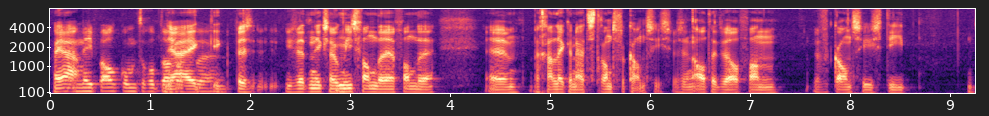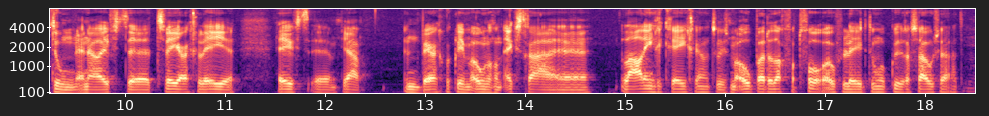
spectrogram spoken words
Maar ja, en Nepal komt erop dat ja, ik, ik, je weet niks ook niet van de... Van de uh, we gaan lekker naar het strandvakanties. We zijn altijd wel van de vakanties die doen. En nou heeft twee jaar geleden heeft, uh, ja, een bergbeklimmer ook nog een extra lading gekregen. Toen is mijn opa de dag van tevoren overleden toen we op Curaçao zaten. Mm.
